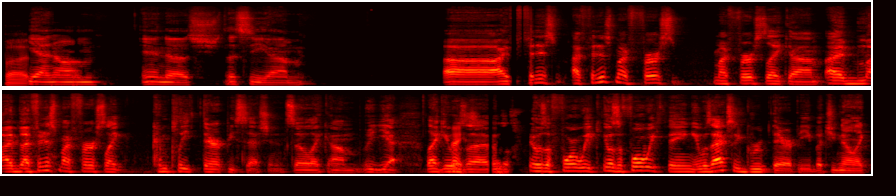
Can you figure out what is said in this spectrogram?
but yeah, and um, and uh, sh- let's see, um, uh, I finished. I finished my first. My first like um, I I, I finished my first like complete therapy session. So like um yeah, like it nice. was a it was a, it was a four week it was a four week thing. It was actually group therapy, but you know like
